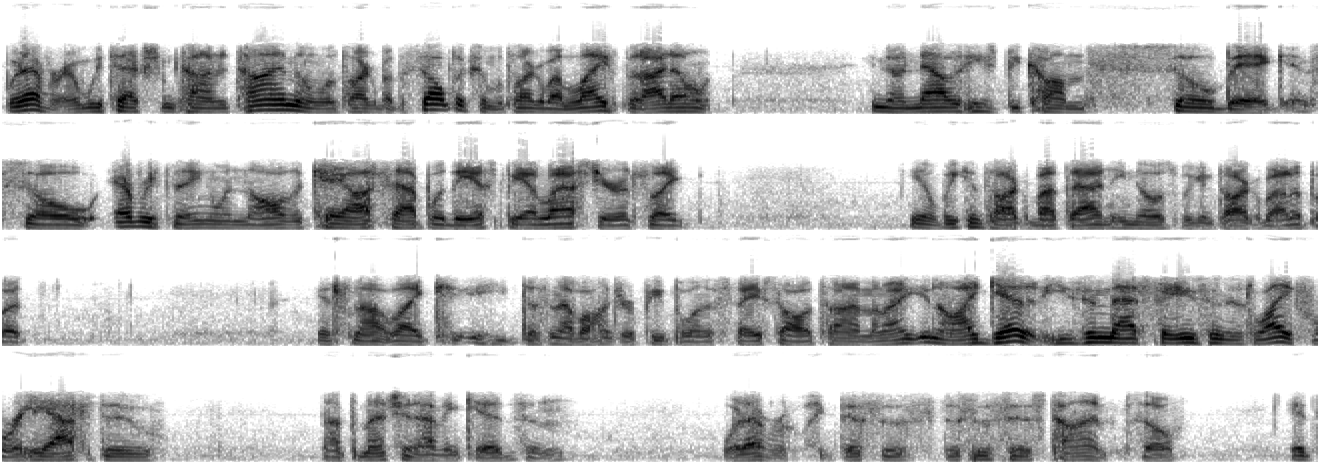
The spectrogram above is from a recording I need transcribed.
whatever, and we text from time to time, and we'll talk about the Celtics and we'll talk about life. But I don't. You know, now that he's become so big and so everything, when all the chaos happened with the ESPN last year, it's like, you know, we can talk about that, and he knows we can talk about it, but it's not like he doesn't have a hundred people in his face all the time. And I, you know, I get it. He's in that phase in his life where he has to, not to mention having kids and whatever. Like this is this is his time. So it's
